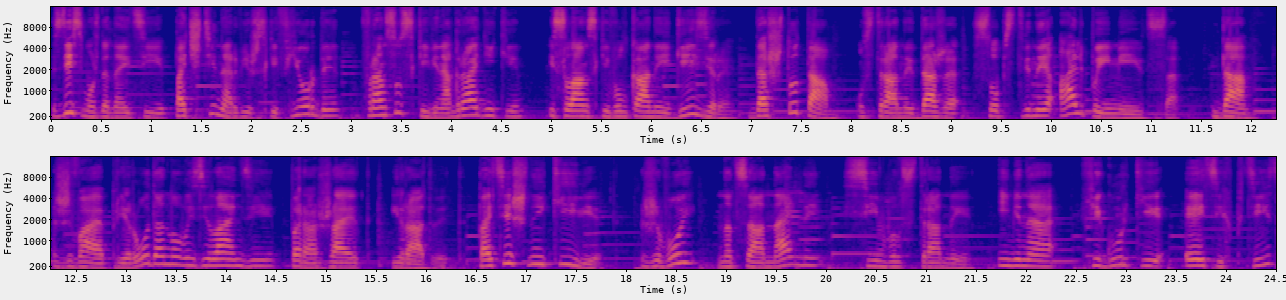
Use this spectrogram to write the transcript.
Здесь можно найти почти норвежские фьорды, французские виноградники, исландские вулканы и гейзеры. Да что там, у страны даже собственные Альпы имеются. Да, живая природа Новой Зеландии поражает и радует. Потешные киви – живой национальный символ страны. Именно фигурки этих птиц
